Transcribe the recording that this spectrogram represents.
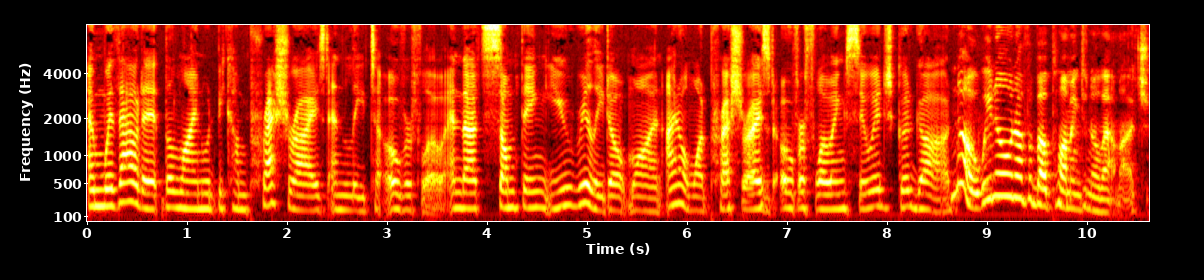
and without it, the line would become pressurized and lead to overflow. And that's something you really don't want. I don't want pressurized overflowing sewage. Good God. No, we know enough about plumbing to know that much.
